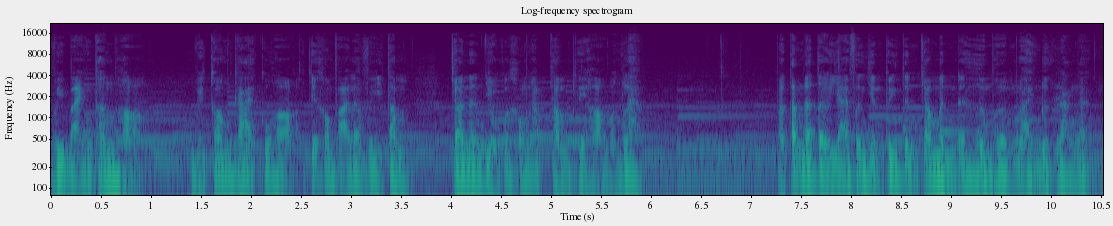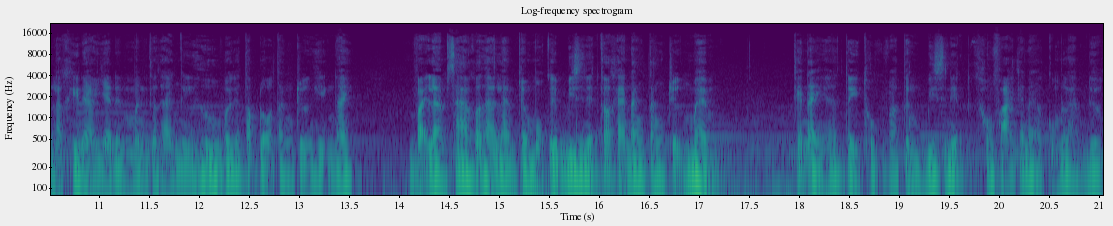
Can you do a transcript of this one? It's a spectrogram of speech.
vì bản thân họ vì con cái của họ chứ không phải là vì tâm. Cho nên dù có không gặp tâm thì họ vẫn làm. Và tâm đã tự giải phương trình tuyến tính cho mình để hườm hườm đoán được rằng á, là khi nào gia đình mình có thể nghỉ hưu với cái tốc độ tăng trưởng hiện nay. Vậy làm sao có thể làm cho một cái business có khả năng tăng trưởng mềm? Cái này á, tùy thuộc vào từng business không phải cái nào cũng làm được.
